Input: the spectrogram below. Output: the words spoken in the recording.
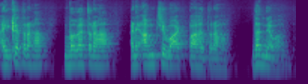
ऐकत राहा बघत राहा आणि आमची वाट पाहत राहा. धन्यवाद.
